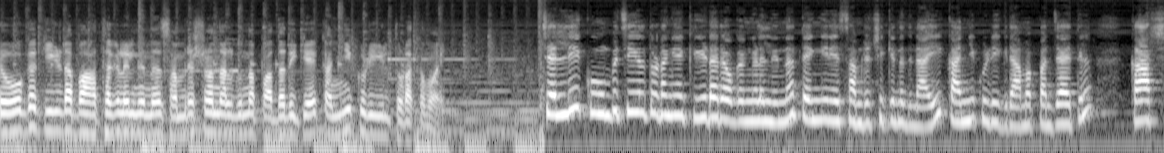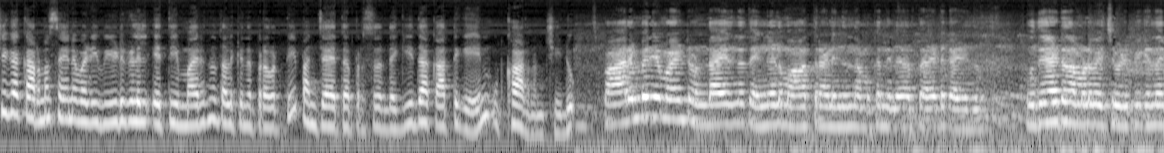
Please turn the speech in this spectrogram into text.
രോഗകീടബാധകളിൽ നിന്ന് സംരക്ഷണം നൽകുന്ന പദ്ധതിക്ക് കഞ്ഞിക്കുഴിയിൽ തുടക്കമായി. ചെല്ലി കൂമ്പുചീൽ തുടങ്ങിയ കീടരോഗങ്ങളിൽ നിന്ന് തെങ്ങിനെ സംരക്ഷിക്കുന്നതിനായി കഞ്ഞിക്കുഴി ഗ്രാമപഞ്ചായത്തിൽ കാർഷിക കർമ്മസേന വഴി വീടുകളിൽ എത്തി മരുന്ന് തളിക്കുന്ന പ്രവൃത്തി പഞ്ചായത്ത് പ്രസിഡന്റ് ഗീത കാർത്തികേയൻ ഉദ്ഘാടനം ചെയ്തു. പാരമ്പര്യമായിട്ട് ഉണ്ടായിരുന്ന തെങ്ങുകൾ മാത്രമാണ് ഇന്ന് നമുക്ക് നിലനിർത്താനായിട്ട് കഴിയുന്നത്. പുതിയതായിട്ട് നമ്മൾ വെച്ച് പിടിപ്പിക്കുന്ന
